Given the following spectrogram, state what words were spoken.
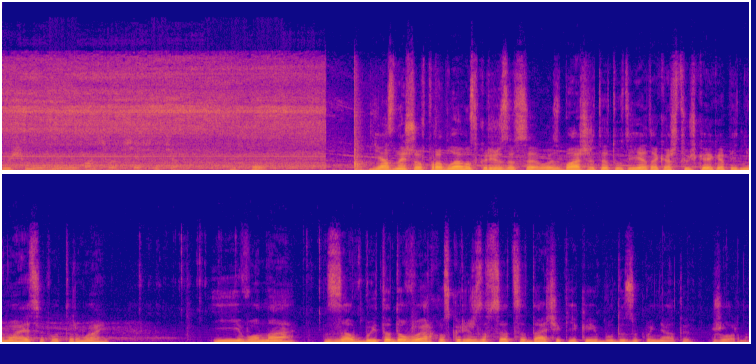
вище можна. Я не бачу взагалі нічого. Я знайшов проблему, скоріш за все. Ось бачите, тут є така штучка, яка піднімається, потримай. І вона забита доверху, скоріш за все, це датчик, який буде зупиняти жорна.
